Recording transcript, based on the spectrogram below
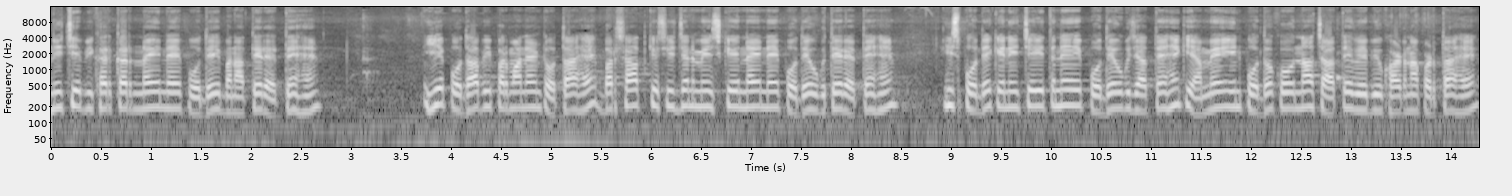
नीचे बिखर कर नए नए पौधे बनाते रहते हैं। ये पौधा भी परमानेंट होता है। बरसात के सीज़न में इसके नए नए पौधे उगते रहते हैं। इस पौधे के नीचे इतने पौधे उग जाते हैं कि हमें इन पौधों को ना चाहते हुए भी उखाड़ना पड़ता है।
